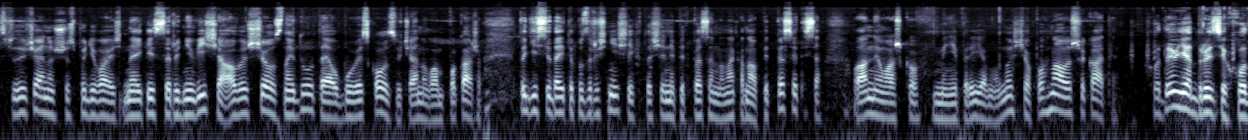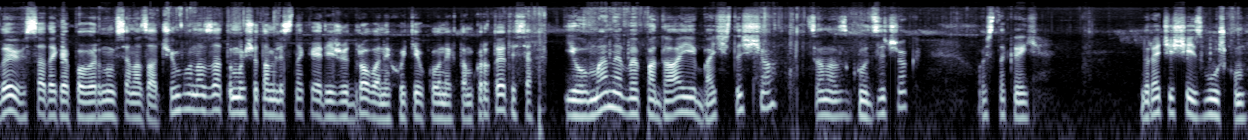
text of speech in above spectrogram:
Звичайно, що сподіваюся на якесь середньовіччя, але що знайду, те обов'язково, звичайно, вам покажу. Тоді сідайте позручніше, хто ще не підписаний на канал, підписуйтеся. Вам не важко, мені приємно. Ну що, погнали шукати. Ходив я, друзі, ходив і все-таки повернувся назад. Чому назад? Тому що там лісники ріжуть дрова, не хотів у них там крутитися. І у мене випадає, бачите що? Це у нас гудзичок. Ось такий. До речі, ще й з вушком.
